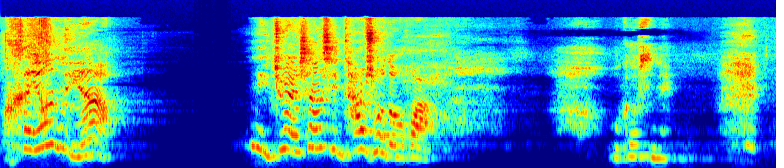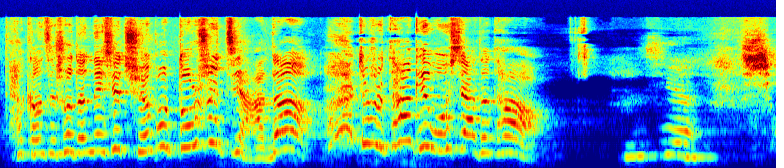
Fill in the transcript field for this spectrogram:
还有你，啊你居然相信他说的话？我告诉你，他刚才说的那些全部都是假的，就是他给我下的套。云天，小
